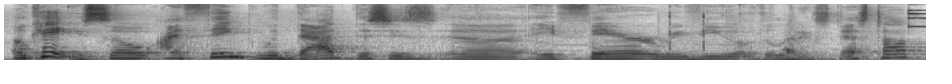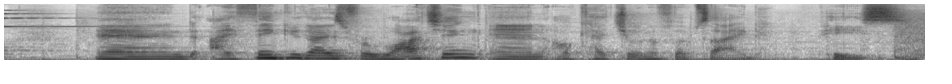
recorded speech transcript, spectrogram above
Okay, so I think with that, this is uh, a fair review of the Linux desktop. And I thank you guys for watching, and I'll catch you on the flip side. Peace.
